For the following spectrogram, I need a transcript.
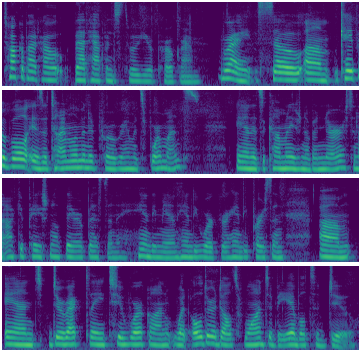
Talk about how that happens through your program. Right. So, um, Capable is a time limited program. It's four months, and it's a combination of a nurse, an occupational therapist, and a handyman, handy worker, handy person, um, and directly to work on what older adults want to be able to do.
